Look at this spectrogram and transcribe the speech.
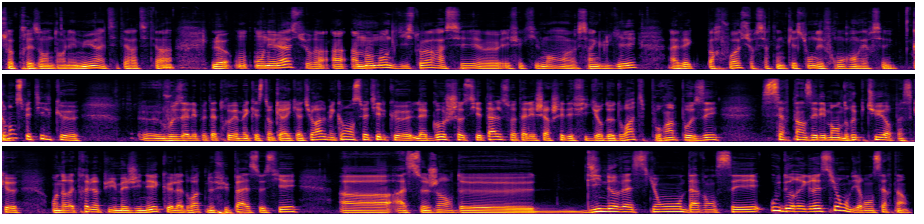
soit présente dans les murs, etc. etc. On, est là sur un, moment de l'histoire assez euh, effectivement singulier, avec parfois sur certaines questions des fronts renversés. Comment se fait-il que euh, vous allez peut-être trouver ma question caricaturale, mais comment se fait-il que la gauche sociétale soit allée chercher des figures de droite pour imposer certains éléments de rupture? Parce que on aurait très bien pu imaginer que la droite ne fût pas associée à, ce genre de d'innovation, d'avancée ou de régression, diront certains.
